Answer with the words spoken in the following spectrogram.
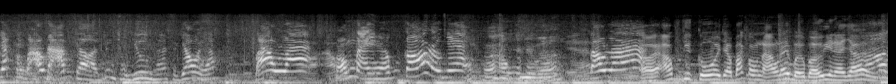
chắc tôi bảo đảm trời chứ sầu dương hả sầu voi hả? Bao la còn này không có đâu nha? Ốc nhiều hả? bao la. Rồi ốc với cua cho bắt con nào nấy bự bự vậy nè Ờ,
